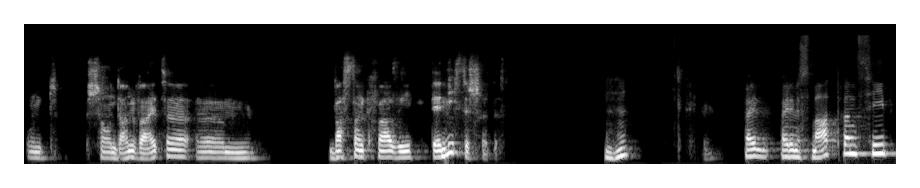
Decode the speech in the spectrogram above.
und schauen dann weiter, ähm, was dann quasi der nächste Schritt ist. Mhm. Bei, bei dem Smart-Prinzip,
